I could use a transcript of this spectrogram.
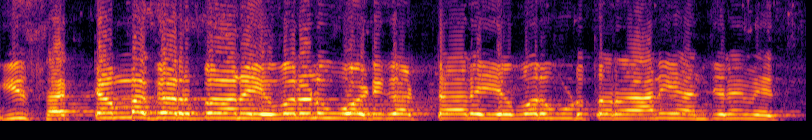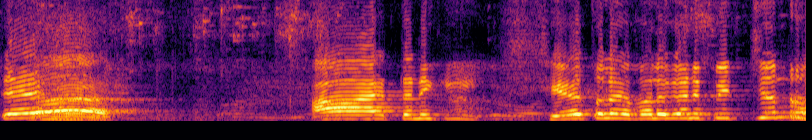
ఈ సత్యమ్మ గర్భాన ఎవరిని ఓడిగట్టాలి ఎవరు ఉడతారా అని అంజనం ఎత్తే ఆ. అతనికి చేతులు ఎవరు కనిపించిండ్రు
